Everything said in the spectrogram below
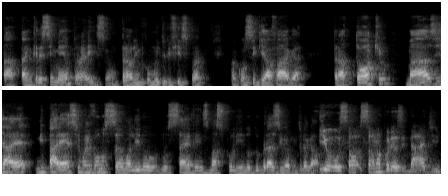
tá, tá em crescimento, é isso. É um pré-olímpico muito difícil para conseguir a vaga para Tóquio, mas já é, me parece, uma evolução ali no, no Sevens masculino do Brasil. É muito legal. E só, só uma curiosidade:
